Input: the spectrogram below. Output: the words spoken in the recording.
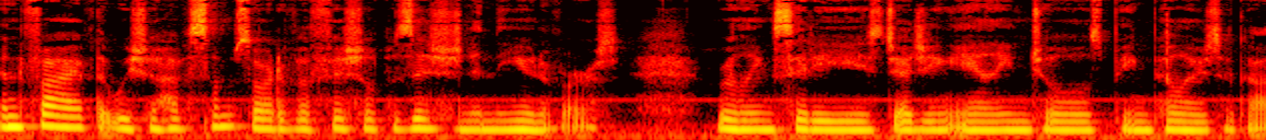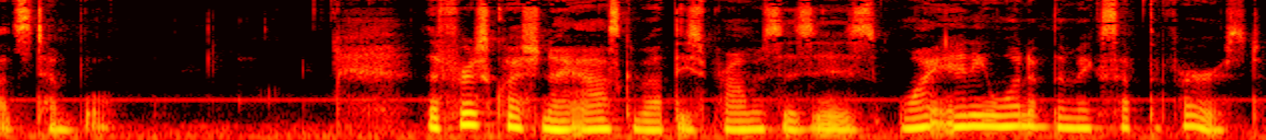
and five, that we shall have some sort of official position in the universe, ruling cities, judging angels, being pillars of God's temple. The first question I ask about these promises is why any one of them except the first?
